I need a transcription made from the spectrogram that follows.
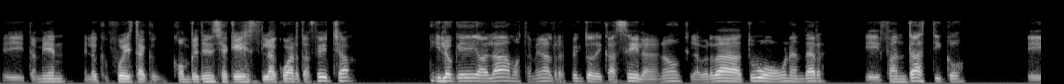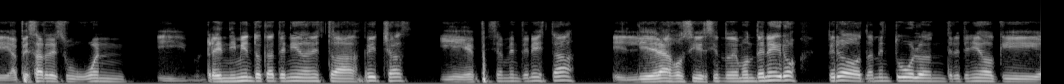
y también en lo que fue esta competencia que es la cuarta fecha. Y lo que hablábamos también al respecto de Casela, ¿no? que la verdad tuvo un andar eh, fantástico, eh, a pesar de su buen rendimiento que ha tenido en estas fechas, y especialmente en esta, el liderazgo sigue siendo de Montenegro, pero también tuvo lo entretenido que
